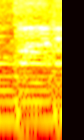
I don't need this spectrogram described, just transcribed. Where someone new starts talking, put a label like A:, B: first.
A: somebody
